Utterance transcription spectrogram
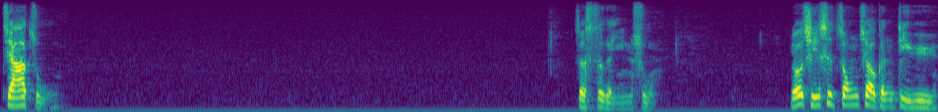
家族这四个因素，尤其是宗教跟地域，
